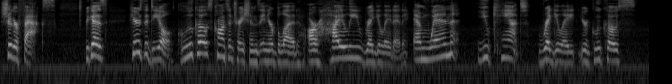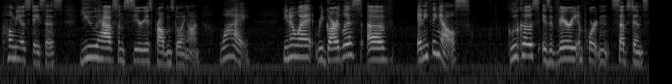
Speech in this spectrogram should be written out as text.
sugar facts. Because Here's the deal. Glucose concentrations in your blood are highly regulated. And when you can't regulate your glucose homeostasis, you have some serious problems going on. Why? You know what? Regardless of anything else, glucose is a very important substance,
